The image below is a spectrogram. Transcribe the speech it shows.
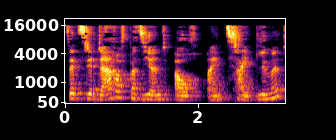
Setzt dir darauf basierend auch ein Zeitlimit.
